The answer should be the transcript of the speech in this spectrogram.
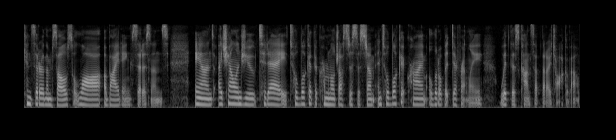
consider themselves law abiding citizens. And I challenge you today to look at the criminal justice system and to look at crime a little bit differently with this concept that I talk about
